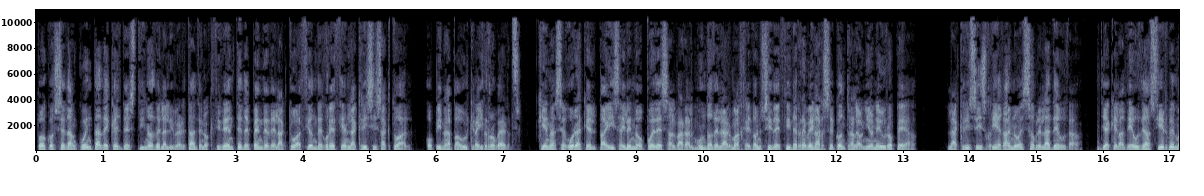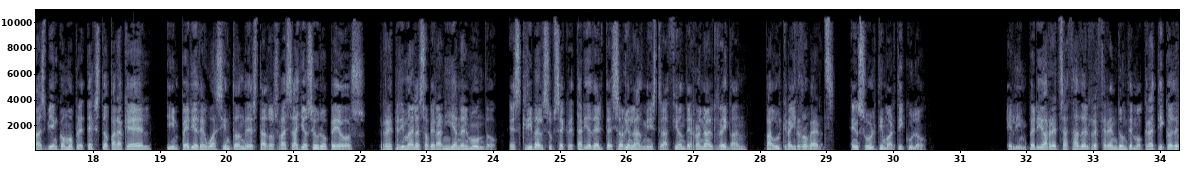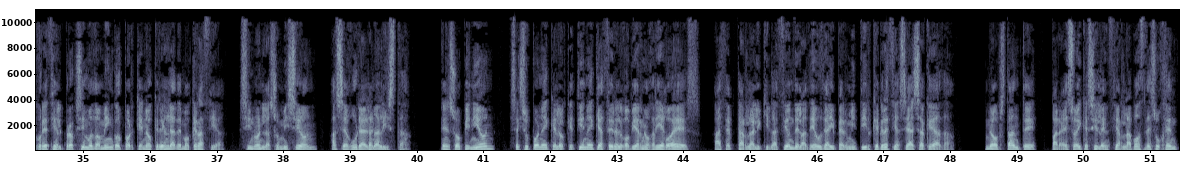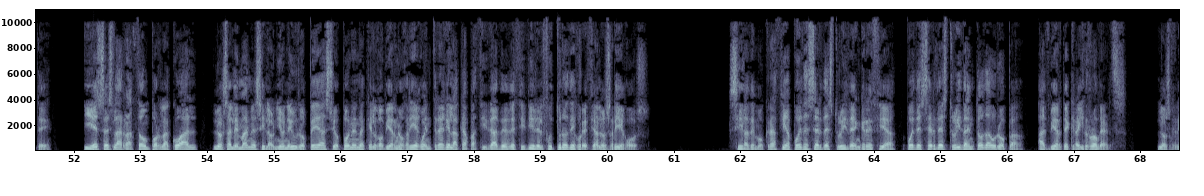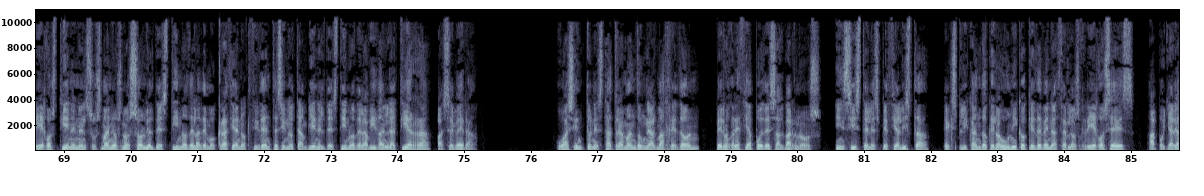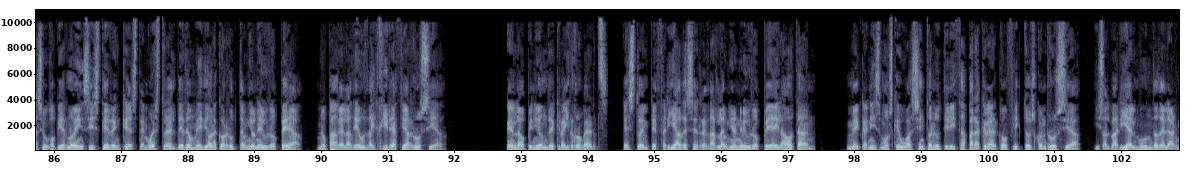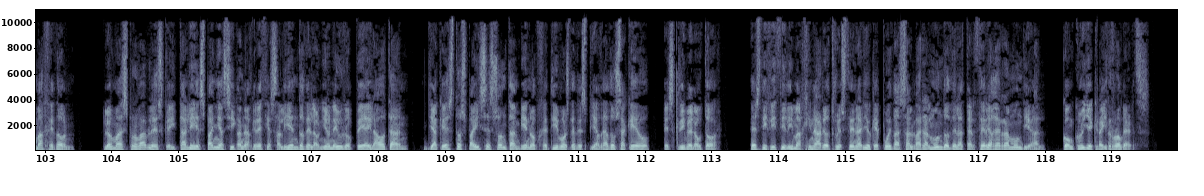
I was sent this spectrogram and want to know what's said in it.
pocos se dan cuenta de que el destino de la libertad en Occidente depende de la actuación de Grecia en la crisis actual, opina Paul Craig Roberts, quien asegura que el país no puede salvar al mundo del Armagedón si decide rebelarse contra la Unión Europea. La crisis griega no es sobre la deuda, ya que la deuda sirve más bien como pretexto para que el imperio de Washington de estados vasallos europeos reprima la soberanía en el mundo, escribe el subsecretario del Tesoro en la administración de Ronald Reagan, Paul Craig Roberts, en su último artículo. El imperio ha rechazado el referéndum democrático de Grecia el próximo domingo porque no cree en la democracia, sino en la sumisión, asegura el analista. En su opinión, se supone que lo que tiene que hacer el gobierno griego es, aceptar la liquidación de la deuda y permitir que Grecia sea saqueada. No obstante, para eso hay que silenciar la voz de su gente. Y esa es la razón por la cual, los alemanes y la Unión Europea se oponen a que el gobierno griego entregue la capacidad de decidir el futuro de Grecia a los griegos. Si la democracia puede ser destruida en Grecia, puede ser destruida en toda Europa, advierte Craig Roberts. Los griegos tienen en sus manos no solo el destino de la democracia en Occidente sino también el destino de la vida en la tierra, asevera. Washington está tramando un Armagedón, pero Grecia puede salvarnos, insiste el especialista, explicando que lo único que deben hacer los griegos es, apoyar a su gobierno e insistir en que éste muestra el dedo medio a la corrupta Unión Europea, no pague la deuda y gire hacia Rusia. En la opinión de Craig Roberts, esto empezaría a desenredar la Unión Europea y la OTAN, mecanismos que Washington utiliza para crear conflictos con Rusia, y salvaría el mundo del Armagedón. Lo más probable es que Italia y España sigan a Grecia saliendo de la Unión Europea y la OTAN, ya que estos países son también objetivos de despiadado saqueo, escribe el autor. Es difícil imaginar otro escenario que pueda salvar al mundo de la Tercera Guerra Mundial, concluye Craig Roberts.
